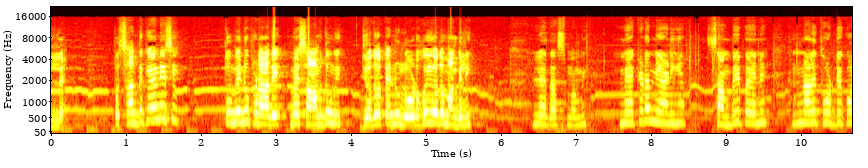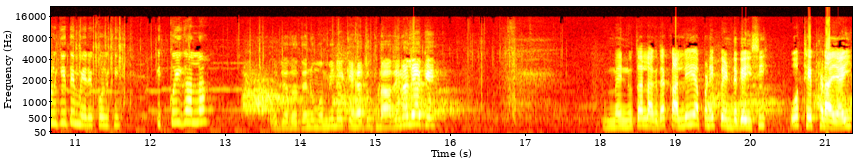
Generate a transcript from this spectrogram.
ਲੈ ਪਸੰਦ ਕਿਉਂ ਨਹੀਂ ਸੀ? ਤੂੰ ਮੈਨੂੰ ਫੜਾ ਦੇ ਮੈਂ ਸਾਂਭ ਦੂੰਗੀ। ਜਦੋਂ ਤੈਨੂੰ ਲੋੜ ਹੋਈ ਉਦੋਂ ਮੰਗ ਲਈ। ਲੈ ਦੱਸ ਮੰਮੀ ਮੈਂ ਕਿਹੜਾ ਨਿਆਣੀ ਆ? ਸਾਂਭੇ ਪਏ ਨੇ ਨਾਲੇ ਤੁਹਾਡੇ ਕੋਲ ਕੀ ਤੇ ਮੇਰੇ ਕੋਲ ਕੀ? ਇੱਕੋ ਹੀ ਗੱਲ ਆ। ਉਹ ਜਦੋਂ ਤੈਨੂੰ ਮੰਮੀ ਨੇ ਕਿਹਾ ਤੂੰ ਫੜਾ ਦੇ ਨਾ ਲਿਆ ਕੇ। ਮੈਨੂੰ ਤਾਂ ਲੱਗਦਾ ਕੱਲ ਹੀ ਆਪਣੇ ਪਿੰਡ ਗਈ ਸੀ ਉੱਥੇ ਫੜਾਇਆ ਹੀ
